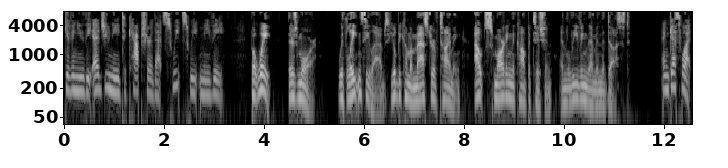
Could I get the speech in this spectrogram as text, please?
giving you the edge you need to capture that sweet, sweet MEV. But wait, there's more. With Latency Labs, you'll become a master of timing, outsmarting the competition and leaving them in the dust. And guess what?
